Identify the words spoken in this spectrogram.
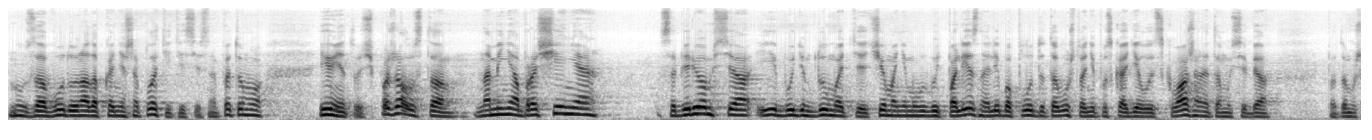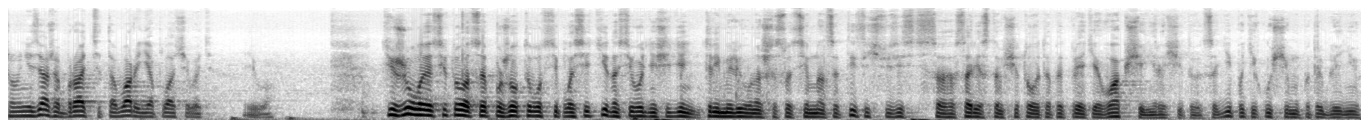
ну, за воду надо, конечно, платить, естественно. Поэтому, Евгений Анатольевич, пожалуйста, на меня обращение, соберемся и будем думать, чем они могут быть полезны, либо вплоть до того, что они пускай делают скважины там у себя, потому что ну, нельзя же брать товар и не оплачивать его. Тяжелая ситуация по желтоводству теплосети. На сегодняшний день 3 миллиона 617 тысяч. В связи с, арестом счетов это предприятие вообще не рассчитывается ни по текущему потреблению,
